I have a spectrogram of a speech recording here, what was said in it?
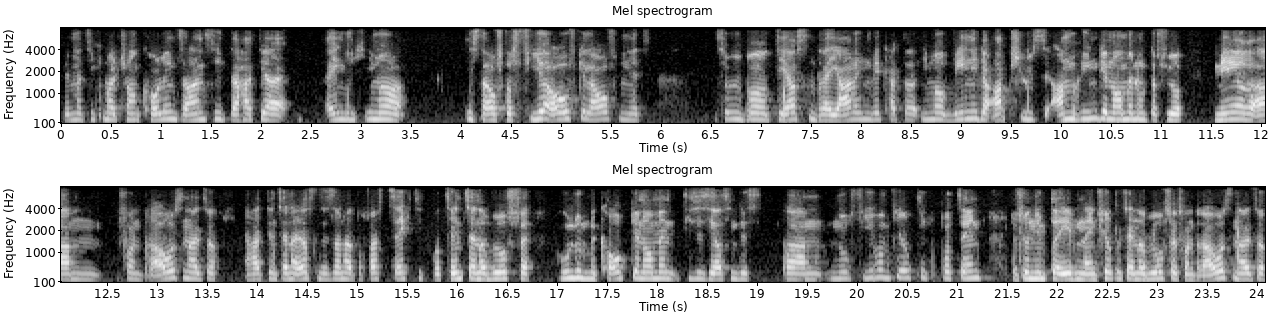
wenn man sich mal John Collins ansieht, da hat ja eigentlich immer, ist er auf der 4 aufgelaufen, jetzt so über die ersten drei Jahre hinweg hat er immer weniger Abschlüsse am Ring genommen und dafür mehr ähm, von draußen. Also er hat in seiner ersten Saison hat er fast 60 Prozent seiner Würfe rund um den Korb genommen. Dieses Jahr sind es ähm, nur 44 Prozent. Dafür nimmt er eben ein Viertel seiner Würfe von draußen. Also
